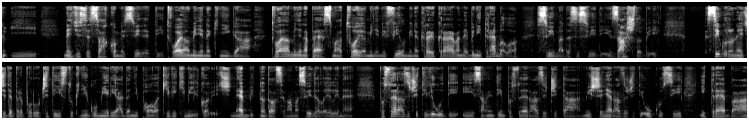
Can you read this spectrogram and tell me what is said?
i neće se svakome svideti. Tvoja omiljena knjiga, tvoja omiljena pesma, tvoj omiljeni film i na kraju krajeva ne bi ni trebalo svima da se svidi. Zašto bi? Sigurno nećete preporučiti istu knjigu Miri Adanji Polak i Viki Miljković. Nebitno da li se vama svidela ili ne. Postoje različiti ljudi i samim tim postoje različita mišljenja, različiti ukusi i treba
